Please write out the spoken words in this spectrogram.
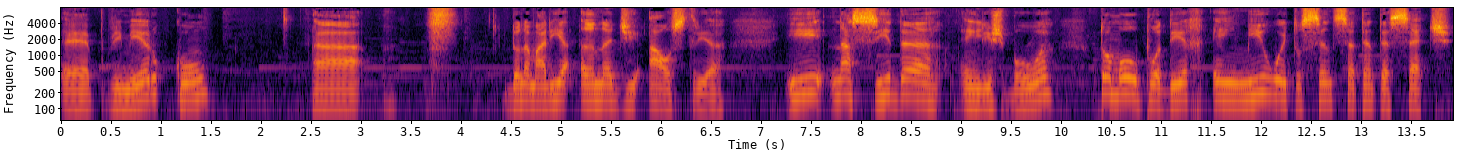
eh, I com a Dona Maria Ana de Áustria e nascida em Lisboa, tomou o poder em 1877,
